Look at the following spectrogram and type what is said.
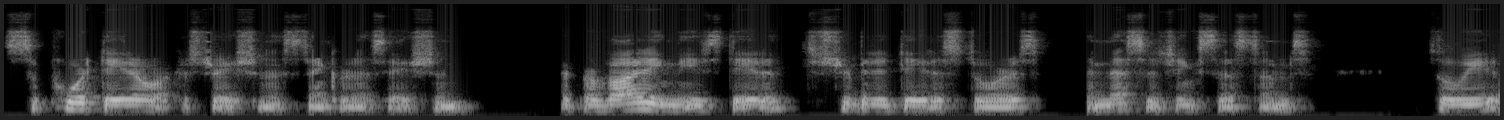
support data orchestration and synchronization by providing these data distributed data stores and messaging systems so we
